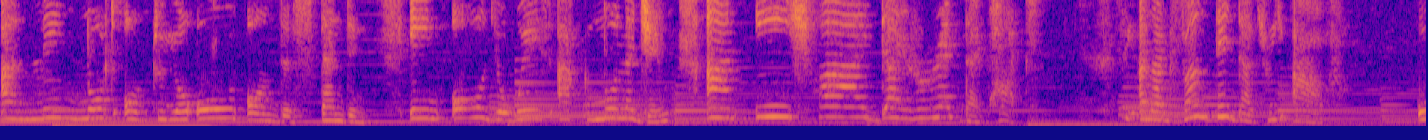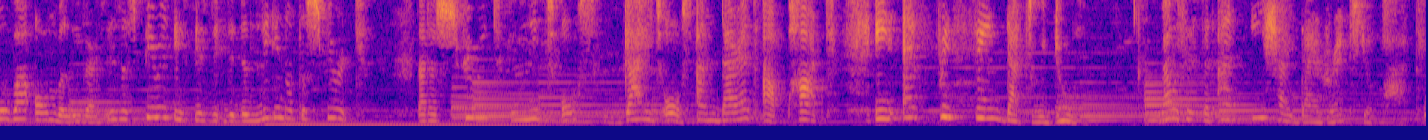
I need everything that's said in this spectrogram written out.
and lean not unto your own understanding. In all your ways acknowledge him, and he shall direct thy path. See, an advantage that we have over unbelievers is the spirit, is, is the, the, the leading of the spirit. That the spirit leads us, guides us, and directs our path in everything that we do. The Bible says that, and he shall direct your path.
